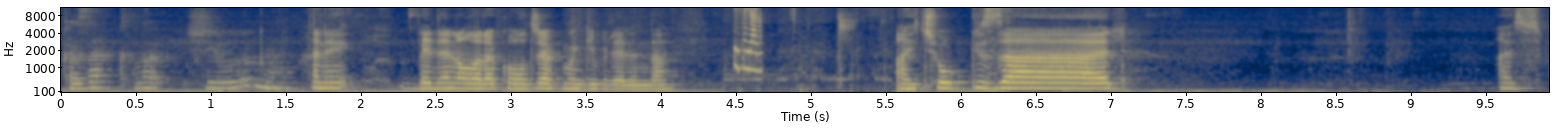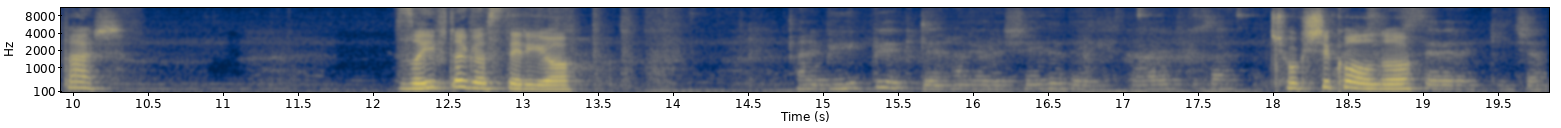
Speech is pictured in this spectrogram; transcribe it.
Kazakla şey olur mu? Hani beden olarak olacak mı gibilerinden. Ay çok güzel. Ay süper. Zayıf da gösteriyor. Hani büyük büyük de hani öyle şey de değil. Gayet güzel. Çok şık oldu. Çok severek giyeceğim.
